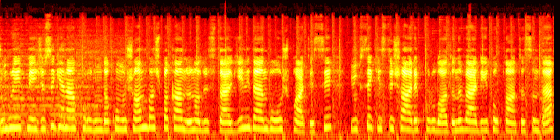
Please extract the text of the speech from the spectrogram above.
Cumhuriyet Meclisi Genel Kurulu'nda konuşan Başbakan Ünal Üstel, Yeniden Doğuş Partisi Yüksek İstişare Kurulu adını verdiği toplantısında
